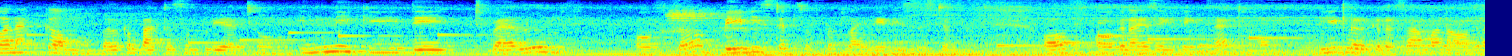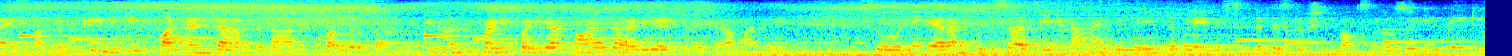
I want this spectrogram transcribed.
வணக்கம். வெல்கம் பேக் டு சிம்பிளி ஆச்சோம் இன்னைக்கு day twelve of the baby steps of the fly lady system of organising things at home வீட்டில் இருக்கிற சாமான் ஆர்கனைஸ் பண்ணுறதுக்கு இன்றைக்கி பன்னெண்டாவது நாளுக்கு வந்திருக்கோம் இது வந்து படிப்படியாக குழந்த அடி எடுத்துருக்கிற மாதிரி. ஸோ நீங்கள் யாராவது புதுசாக இருக்கீங்கன்னா I will leave the playlist இந்த டிஸ்கிரிப்ஷன் பாக்ஸில் ஸோ இன்றைக்கி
